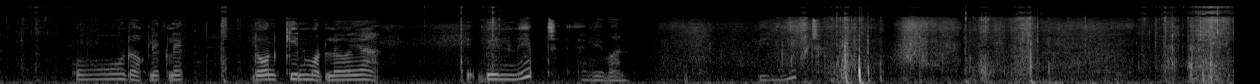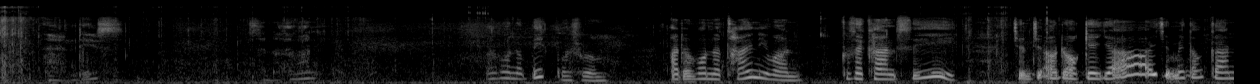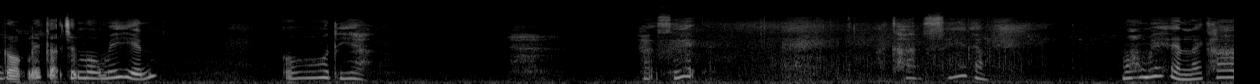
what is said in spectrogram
โอ้ ดอกเล็กๆ โดนกินหมดเลยอะ่ะ it been nipped everyone been nipped and this is another one I want a big mushroom I don't want a tiny one because I can't see ฉันจะเอาดอกใหญ่ๆฉันไม่ต้องการดอกเล็กอะฉันมองไม่เห็น โอ้เดีย That's it I can't see them มองไม่เห็นเลยค่ะ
